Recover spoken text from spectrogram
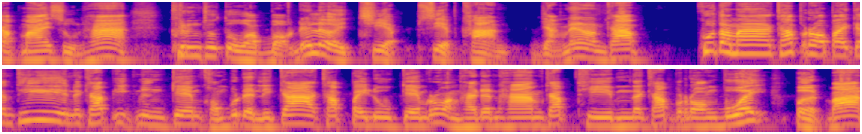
กับไมล์05ครึ่งช่วตัวบอกได้เลยเฉียบเสียบขานอย่างแน่นอนครับคู่ต่อมาครับเราไปกันที่นะครับอีกหนึ่งเกมของบุเดลิก้าครับไปดูเกมระหว่างไฮเดนฮามครับทีมนะครับรองบวย เปิดบ้าน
